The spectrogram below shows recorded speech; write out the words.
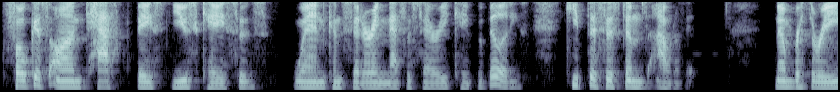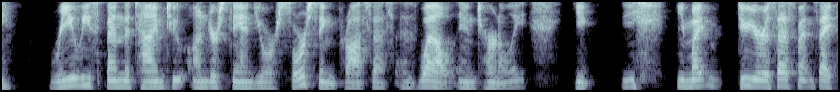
focus on task based use cases when considering necessary capabilities. Keep the systems out of it. Number three, really spend the time to understand your sourcing process as well internally. You might do your assessment and say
